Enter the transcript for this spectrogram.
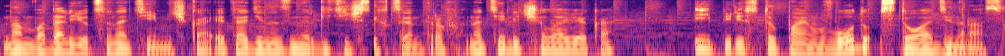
нам вода льется на темечко, это один из энергетических центров на теле человека, и переступаем в воду 101 раз.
